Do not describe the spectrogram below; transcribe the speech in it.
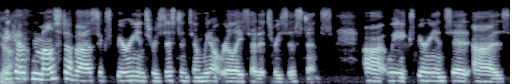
yeah. because most of us experience resistance and we don't realize that it's resistance resistance. Uh, we experience it as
